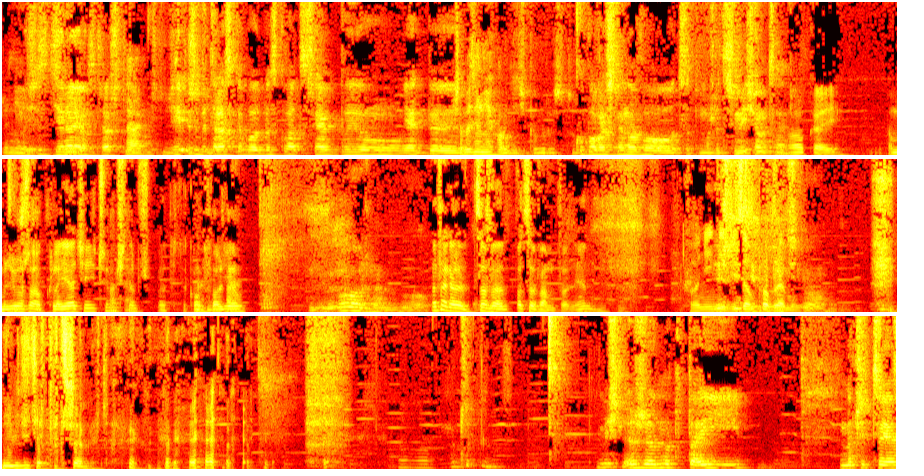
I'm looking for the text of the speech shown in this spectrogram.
że nie Bo jest. się zdzierają strasznie. Tak. Że- Żeby ta laska była odblaskowa, to trzeba by ją jakby Trzeba z nią nie chodzić po prostu. kupować na nowo co może 3 miesiące. Okej. A może można oklejać jej czymś Aha. na przykład? Taką folią? Można by było. No tak, ale co, po co wam to, nie? Oni nie Jeśli widzą problemu. powróciło. Nie widzicie potrzeby. Myślę, że no tutaj znaczy co ja,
